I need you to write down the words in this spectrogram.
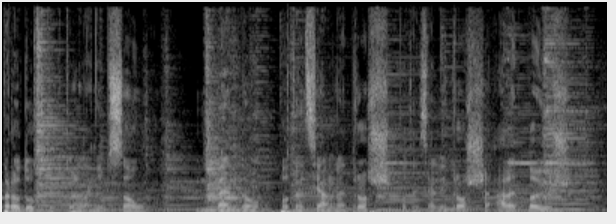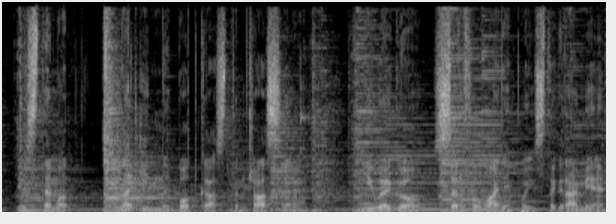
produkty, które na nim są, będą potencjalnie droższe, potencjalnie droższe, ale to już jest temat na inny podcast. Tymczasem miłego surfowania po Instagramie.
